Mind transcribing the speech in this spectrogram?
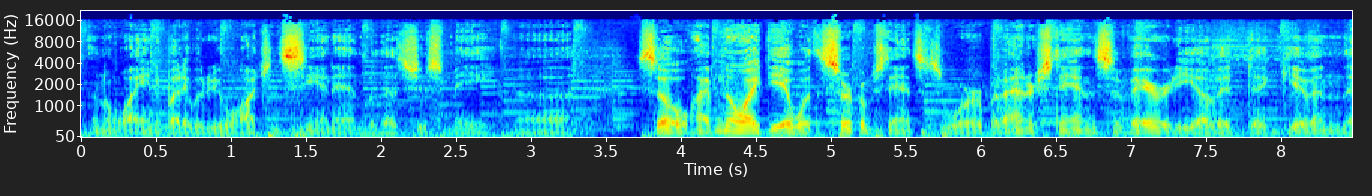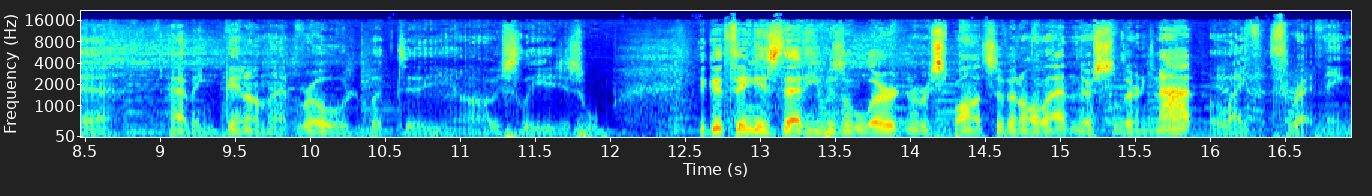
I don't know why anybody would be watching CNN, but that's just me. Uh, so I have no idea what the circumstances were, but I understand the severity of it uh, given the having been on that road. But uh, you know, obviously, you just the good thing is that he was alert and responsive and all that, and they're so they're not life threatening.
